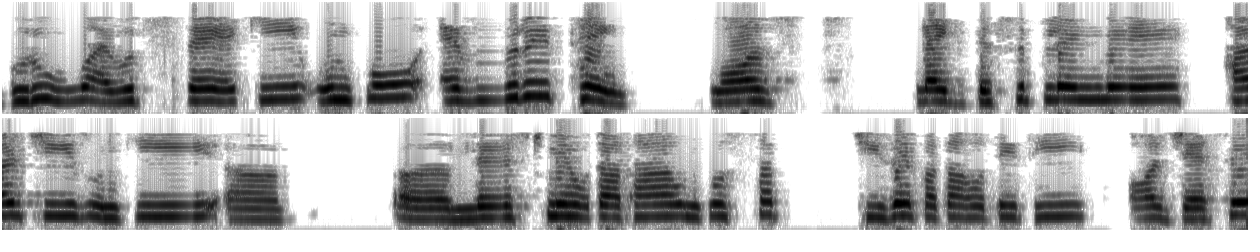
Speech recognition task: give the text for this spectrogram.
Guru I would से कि उनको एवरीथिंग वाज लाइक डिसिप्लिन में हर चीज़ उनकी लिस्ट uh, में होता था उनको सब चीज़ें पता होती थी और जैसे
